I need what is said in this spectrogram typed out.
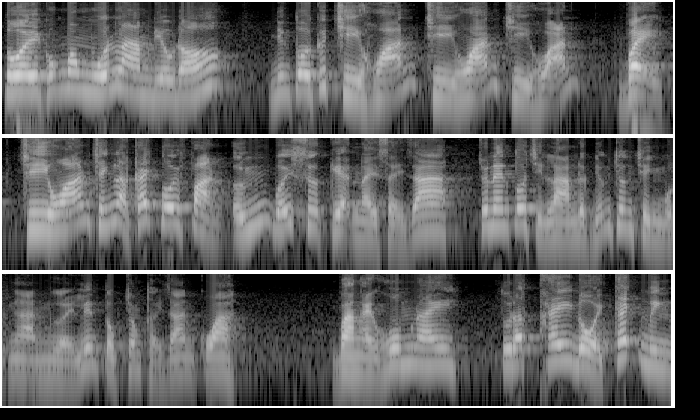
Tôi cũng mong muốn làm điều đó, nhưng tôi cứ trì hoãn trì hoãn trì hoãn. Vậy trì hoãn chính là cách tôi phản ứng với sự kiện này xảy ra, cho nên tôi chỉ làm được những chương trình một ngàn người liên tục trong thời gian qua. Và ngày hôm nay tôi đã thay đổi cách mình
